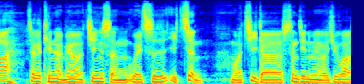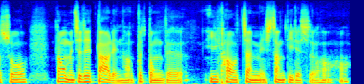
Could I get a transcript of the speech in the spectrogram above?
哇，这个听了有没有精神为之一振？我记得圣经里面有一句话说：“当我们这些大人哈不懂得依靠赞美上帝的时候，哈，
